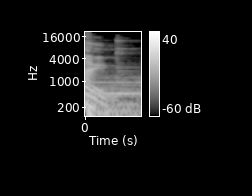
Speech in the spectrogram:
fine.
